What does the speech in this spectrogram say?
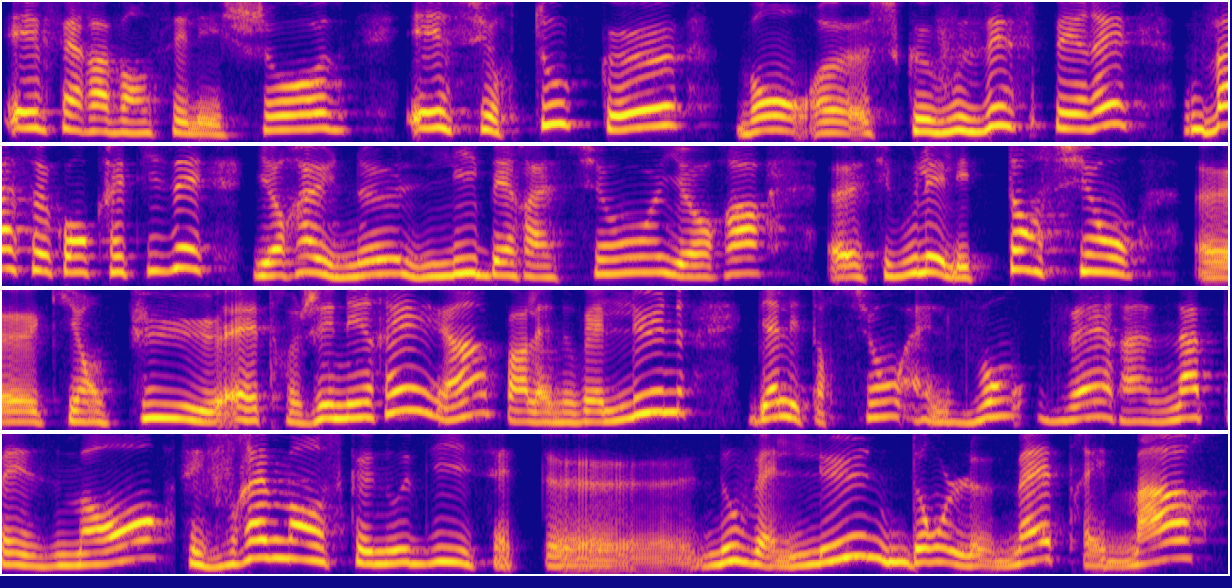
et faire avancer les choses et surtout que bon, euh, ce que vous espérez va se concrétiser. Il y aura une libération, il y aura, euh, si vous voulez, les tensions euh, qui ont pu être générées hein, par la nouvelle lune, eh bien les tensions, elles vont vers un apaisement. C'est vraiment ce que nous dit cette euh, nouvelle lune dont le maître est Mars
